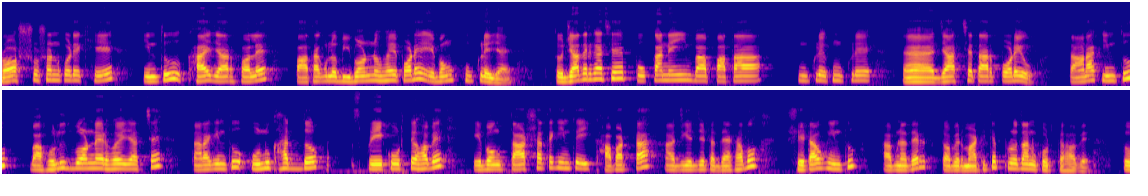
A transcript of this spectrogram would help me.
রস শোষণ করে খেয়ে কিন্তু খায়, যার ফলে পাতাগুলো বিবর্ণ হয়ে পড়ে এবং কুঁকড়ে যায়। তো যাদের কাছে পোকা নেই বা পাতা কুঁকড়ে কুঁকড়ে যাচ্ছে তারপরেও তারা কিন্তু, বা হলুদ বর্ণের হয়ে যাচ্ছে, তারা কিন্তু অনুখাদ্য স্প্রে করতে হবে এবং তার সাথে কিন্তু এই খাবারটা আজকে যেটা দেখাবো, সেটাও কিন্তু আপনাদের টবের মাটিতে প্রদান করতে হবে। তো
